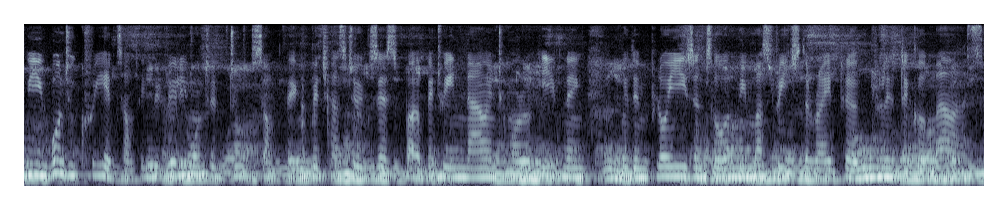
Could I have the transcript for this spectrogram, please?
we want to create something, we really want to do something which has to exist between now and tomorrow evening with employees and so on. We must reach the right uh, critical mass,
